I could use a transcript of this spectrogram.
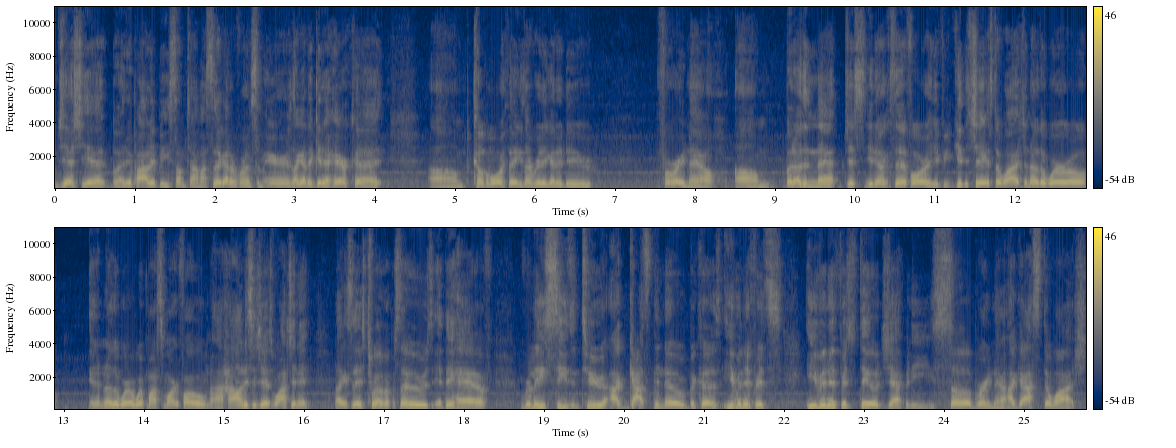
just yet, but it'll probably be sometime. I still gotta run some errands. I gotta get a haircut. A um, couple more things I really gotta do for right now. Um, but other than that, just you know, like I said before, if you get the chance to watch Another World in Another World with my smartphone, I highly suggest watching it. Like I said, it's 12 episodes. If they have release season two, I got to know because even if it's even if it's still Japanese sub right now, I got to watch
